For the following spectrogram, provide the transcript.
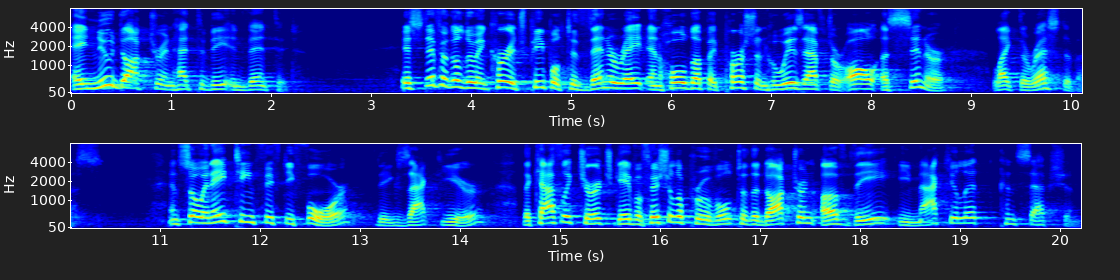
a new doctrine had to be invented. It's difficult to encourage people to venerate and hold up a person who is, after all, a sinner like the rest of us. And so in 1854, the exact year, the Catholic Church gave official approval to the doctrine of the Immaculate Conception.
